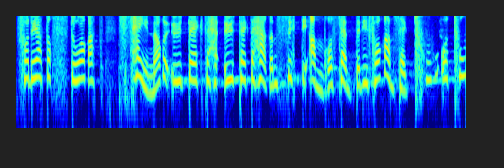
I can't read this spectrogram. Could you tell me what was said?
for det at det står at senere utpekte, utpekte Herren 70 andre og sendte de foran seg, to og to.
